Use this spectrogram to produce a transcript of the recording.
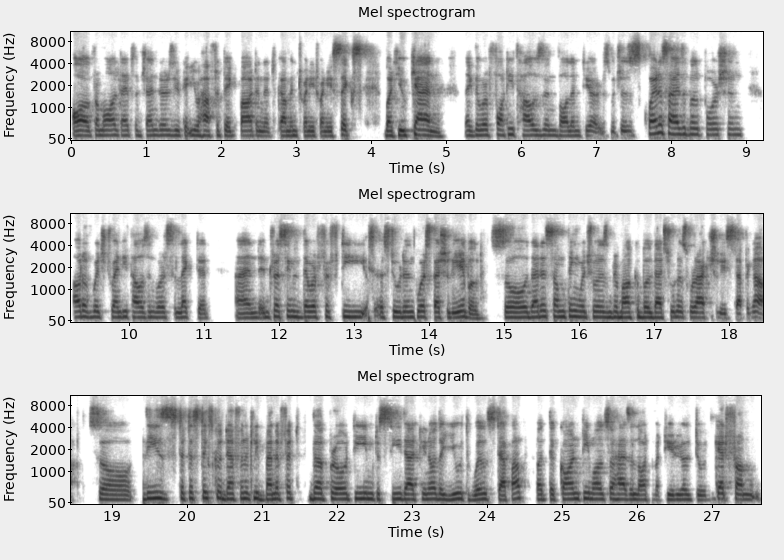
all from all types of genders. You can you have to take part in it come in 2026, but you can. Like there were 40,000 volunteers, which is quite a sizable portion, out of which 20,000 were selected. And interestingly, there were 50 uh, students who were specially abled. So that is something which was remarkable that students were actually stepping up. So these statistics could definitely benefit the pro team to see that, you know, the youth will step up, but the con team also has a lot of material to get from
